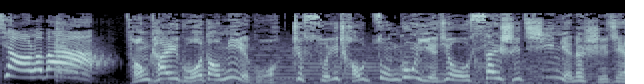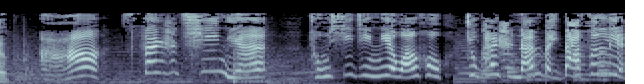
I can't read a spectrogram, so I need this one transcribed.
巧了吧！从开国到灭国，这隋朝总共也就三十七年的时间啊！三十七年，从西晋灭亡后就开始南北大分裂，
